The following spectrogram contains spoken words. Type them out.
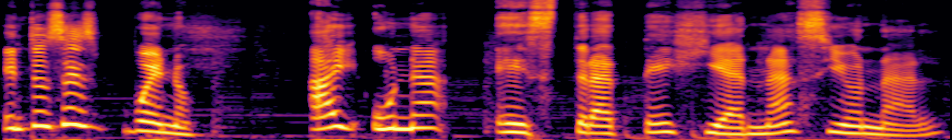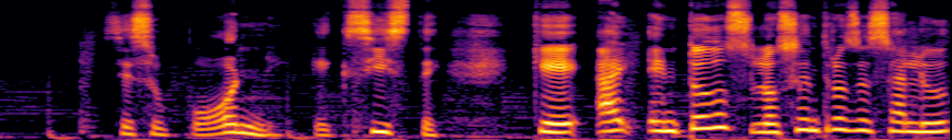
Entonces, bueno, hay una estrategia nacional se supone que existe, que hay en todos los centros de salud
